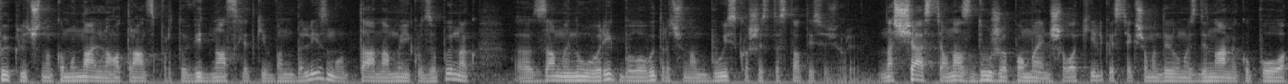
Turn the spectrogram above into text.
виключно комунального транспорту від наслідків вандалізму та на мийку зупинок е, за минулий рік було витрачено близько 600 тисяч гривень. На щастя, у нас дуже поменшила кількість. Якщо ми дивимося динаміку по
